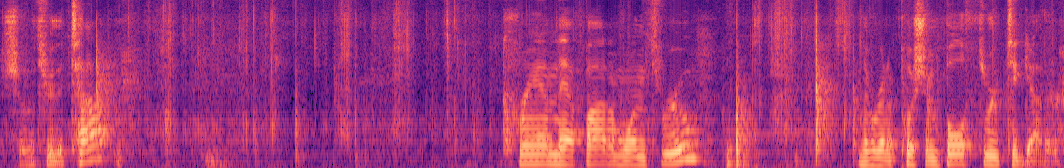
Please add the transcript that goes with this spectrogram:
Shove it through the top cram that bottom one through. And then we're going to push them both through together.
